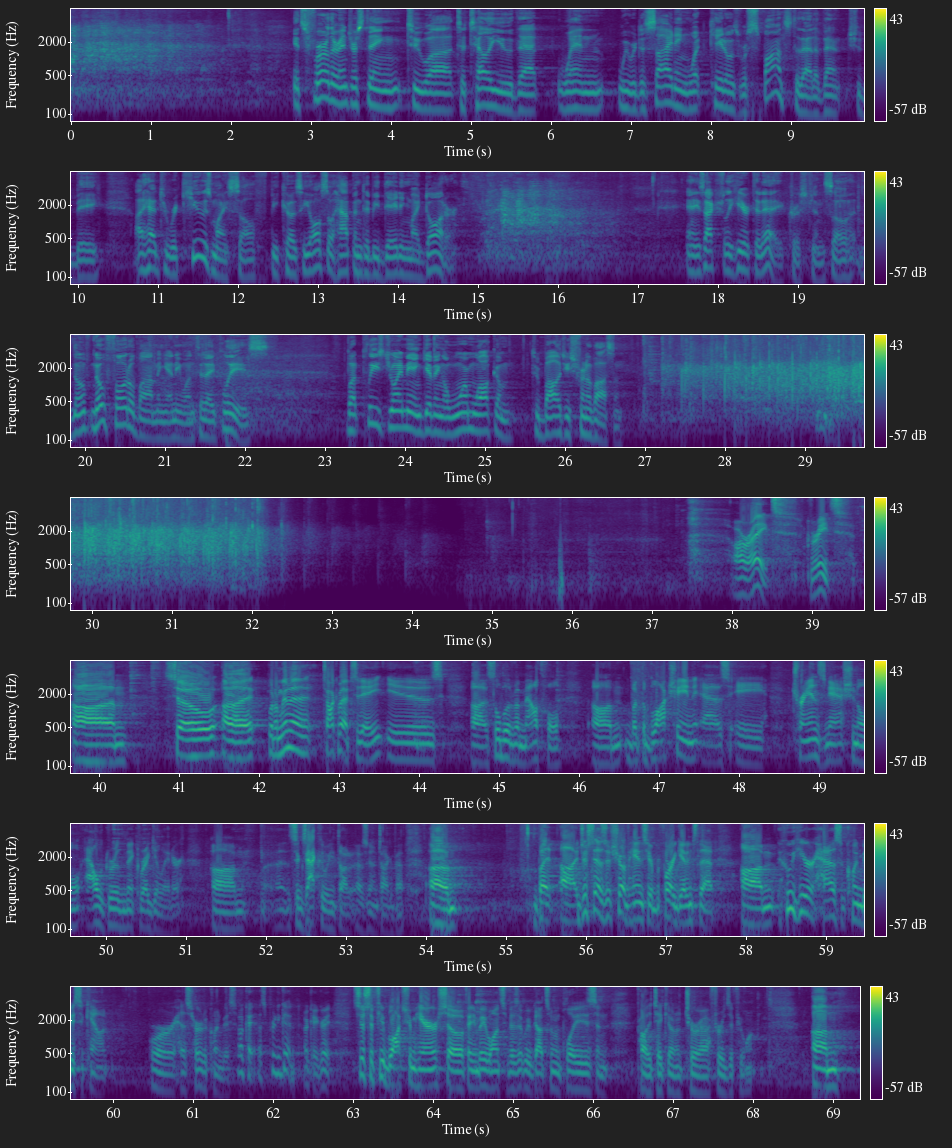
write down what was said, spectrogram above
it's further interesting to, uh, to tell you that when we were deciding what Cato's response to that event should be, I had to recuse myself because he also happened to be dating my daughter. And he's actually here today, Christian. So no, no photobombing anyone today, please. But please join me in giving a warm welcome to Balaji Srinivasan. All right, great. Um, so uh, what I'm going to talk about today is uh, it's a little bit of a mouthful, um, but the blockchain as a transnational algorithmic regulator. Um, that's exactly what you thought I was going to talk about. Um, but uh, just as a show of hands here, before I get into that, um, who here has a Coinbase account or has heard of Coinbase? Okay, that's pretty good. Okay, great. It's just a few blocks from here, so if anybody wants to visit, we've got some employees and probably take you on a tour afterwards if you want. Um,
